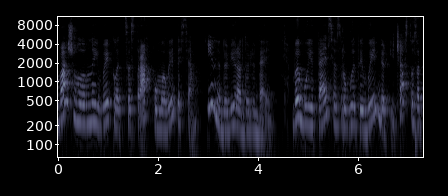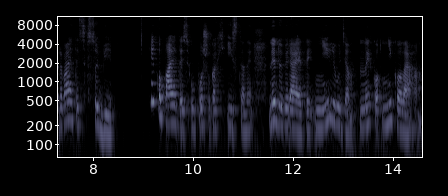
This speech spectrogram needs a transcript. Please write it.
Ваш головний виклик це страх помилитися і недовіра до людей. Ви боїтеся зробити вибір і часто закриваєтесь в собі. І копаєтесь у пошуках істини, не довіряєте ні людям, ні колегам.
